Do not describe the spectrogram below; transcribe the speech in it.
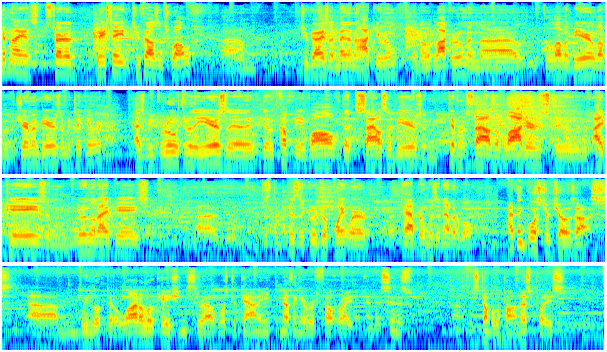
Chip and I started Bay State in 2012. Um, two guys I met in a hockey room, in the locker room, and uh, the love of beer, love of German beers in particular. As we grew through the years, uh, the company evolved, the styles of beers and different styles of lagers to IPAs and New England IPAs. Uh, just the business grew to a point where a tap room was inevitable. I think Worcester chose us. Um, we looked at a lot of locations throughout Worcester County. Nothing ever felt right, and as soon as uh, we stumbled upon this place,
